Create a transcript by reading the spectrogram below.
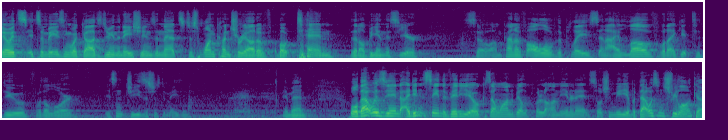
You know, it's, it's amazing what God's doing in the nations, and that's just one country out of about 10 that I'll be in this year. So I'm kind of all over the place, and I love what I get to do for the Lord. Isn't Jesus just amazing? Amen. Well, that was in, I didn't say in the video because I wanted to be able to put it on the internet and social media, but that was in Sri Lanka.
